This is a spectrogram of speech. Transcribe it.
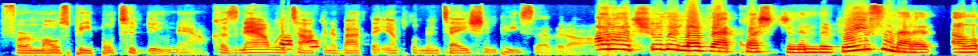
for most people to do now because now we're talking about the implementation piece of it all and i truly love that question and the reason that it, uh,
